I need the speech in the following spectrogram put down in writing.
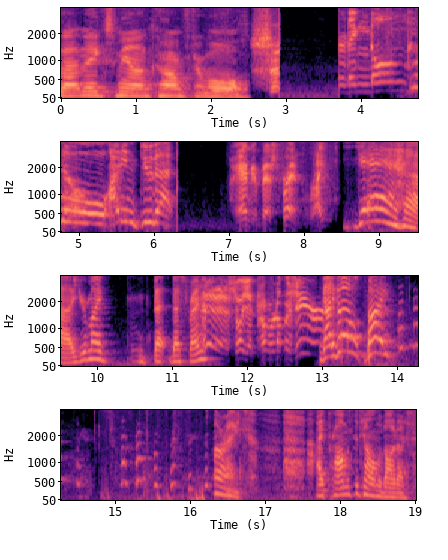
That makes me uncomfortable. Ding dong. No, I didn't do that. I am your best friend, right? Yeah, you're my be- best friend. Yeah, so you covered up his ear. Gotta go. Bye. All right. I promised to tell him about us.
